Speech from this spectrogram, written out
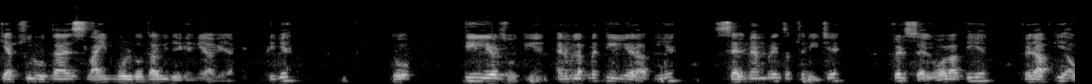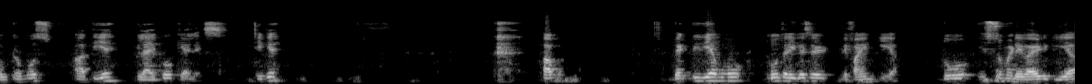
कैप्सूल होता है स्लाइम मोल्ड होता है भी देखेंगे आगे जाके। ठीक है? तो तीन लेयर्स होती हैं। एनवेलप में तीन लेयर आती हैं। सेल मेम्ब्रेन सबसे नीचे, फिर सेल वॉल आती है। फिर आपकी आउटर मोस्ट आती है ग्लाइकोकैलिक्स ठीक है? अब बैक्टीरिया को दो तरीके से डिफाइन किया, दो हिस्सों में डिवाइड किया।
